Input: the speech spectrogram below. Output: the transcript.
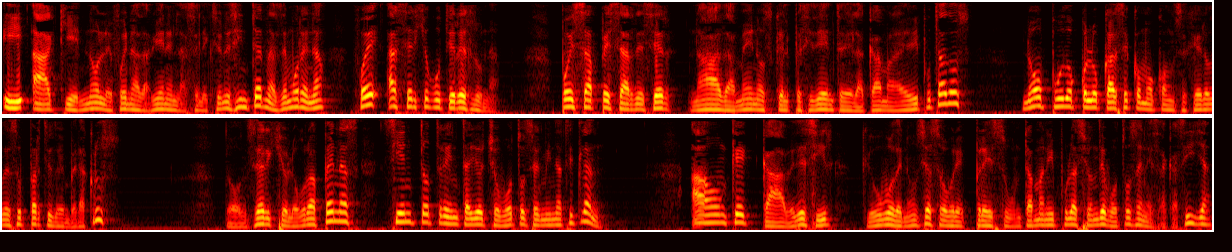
Y a quien no le fue nada bien en las elecciones internas de Morena fue a Sergio Gutiérrez Luna, pues a pesar de ser nada menos que el presidente de la Cámara de Diputados, no pudo colocarse como consejero de su partido en Veracruz. Don Sergio logró apenas 138 votos en Minatitlán, aunque cabe decir que hubo denuncias sobre presunta manipulación de votos en esa casilla.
